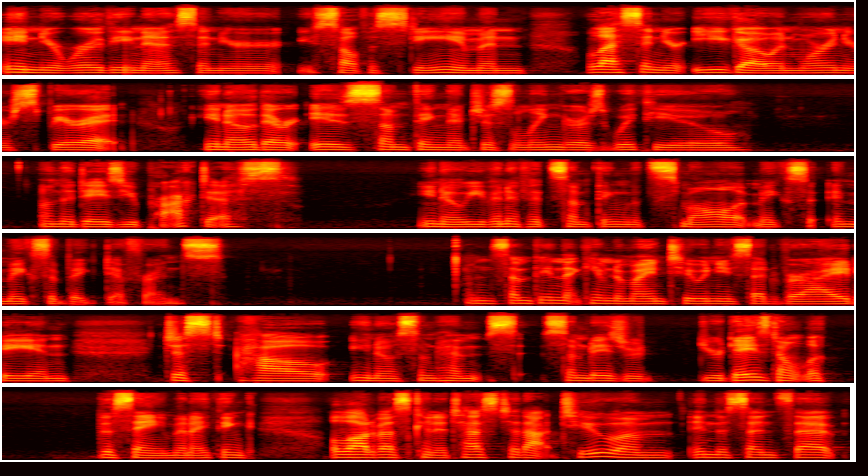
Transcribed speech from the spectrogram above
in your worthiness and your self-esteem and less in your ego and more in your spirit you know there is something that just lingers with you on the days you practice. You know even if it's something that's small it makes it makes a big difference. And something that came to mind too when you said variety and just how you know sometimes some days your your days don't look the same. And i think a lot of us can attest to that too um in the sense that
